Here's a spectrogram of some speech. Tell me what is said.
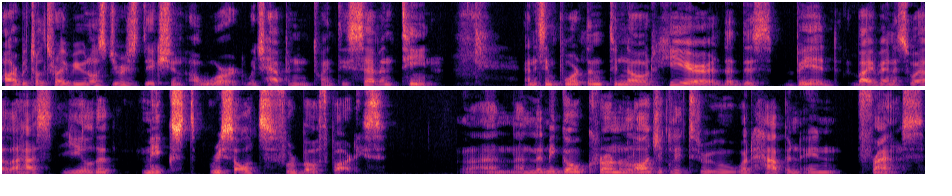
Arbitral Tribunal's jurisdiction award, which happened in 2017. And it's important to note here that this bid by Venezuela has yielded mixed results for both parties. And, and let me go chronologically through what happened in France.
